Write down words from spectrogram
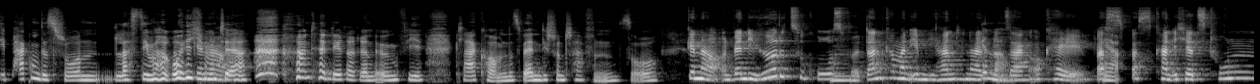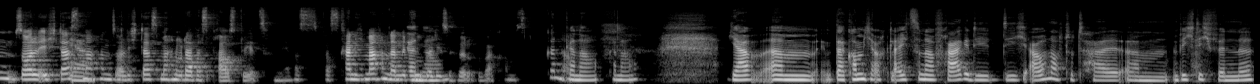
die packen das schon, lass die mal ruhig genau. mit, der, mit der Lehrerin irgendwie klarkommen. Das werden die schon schaffen. So. Genau, und wenn die Hürde zu groß mhm. wird, dann kann man eben die Hand hinhalten genau. und sagen, okay, was, ja. was kann ich jetzt tun? Soll ich das ja. machen? Soll ich das machen? Oder was brauchst du jetzt von mir? Was, was kann ich machen, damit genau. du über genau. diese Hürde rüberkommst? Genau. Genau, genau. Ja, ähm, da komme ich auch gleich zu einer Frage, die, die ich auch noch total ähm, wichtig finde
